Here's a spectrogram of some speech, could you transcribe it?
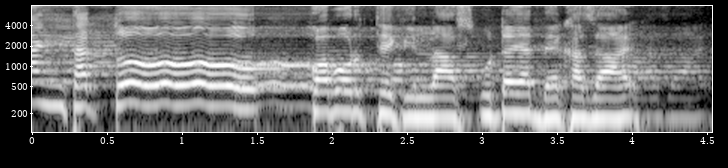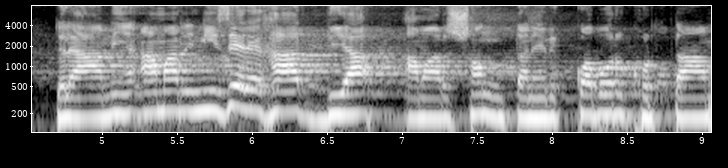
আইন থাকতো, কবর থেকে লাশ উঠাইয়া দেখা যায়। তাহলে আমি আমার নিজের হাত দিয়া আমার সন্তানের কবর খুঁড়তাম।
